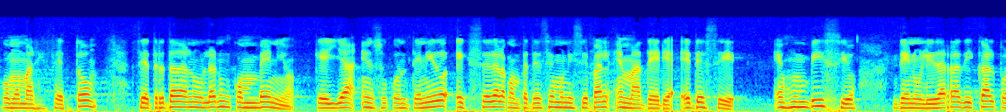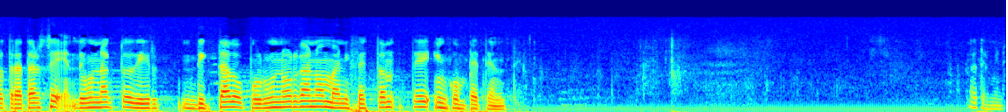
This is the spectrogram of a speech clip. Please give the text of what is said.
como manifestó, se trata de anular un convenio que ya en su contenido excede la competencia municipal en materia, es decir, es un vicio de nulidad radical por tratarse de un acto dictado por un órgano manifestante incompetente. Ya termino.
